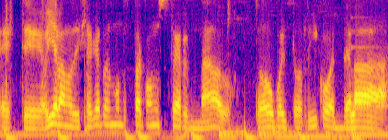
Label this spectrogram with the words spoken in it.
Este, oye, la noticia que todo el mundo está consternado, todo Puerto Rico, es de la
